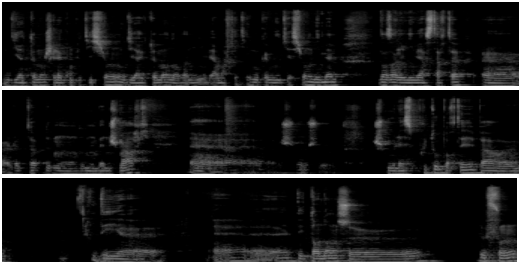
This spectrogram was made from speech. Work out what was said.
directement chez la compétition directement dans un univers marketing ou communication, ni même dans un univers startup, euh, le top de mon, de mon benchmark. Euh, je, me laisse plutôt porter par euh, des, des tendances de fond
